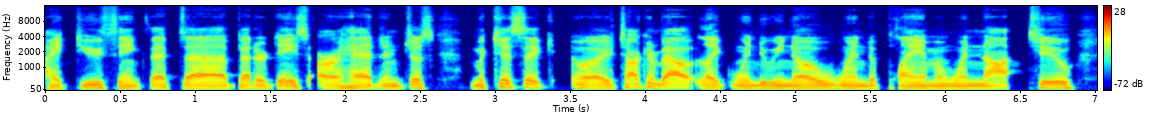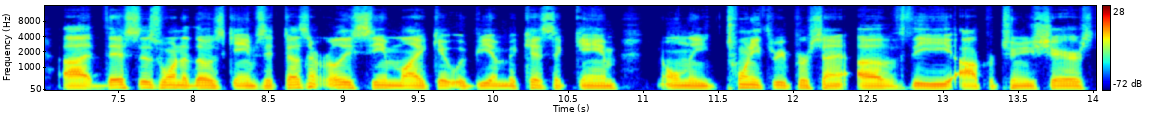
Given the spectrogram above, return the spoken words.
I do think that uh, better days are ahead. And just McKissic, uh, talking about like when do we know when to play him and when not to. Uh, this is one of those games. It doesn't really seem like it would be a McKissic game. Only 23% of the opportunity shares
